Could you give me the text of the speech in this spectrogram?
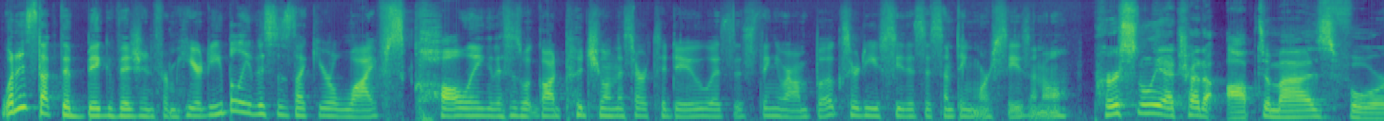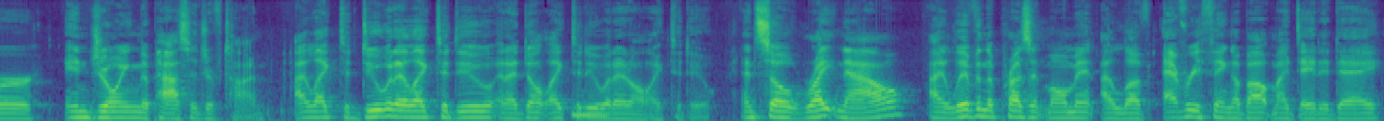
What is like the big vision from here? Do you believe this is like your life's calling? This is what God put you on this earth to do? Is this thing around books, or do you see this as something more seasonal? Personally, I try to optimize for enjoying the passage of time. I like to do what I like to do, and I don't like to do mm. what I don't like to do. And so, right now, I live in the present moment. I love everything about my day to day.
